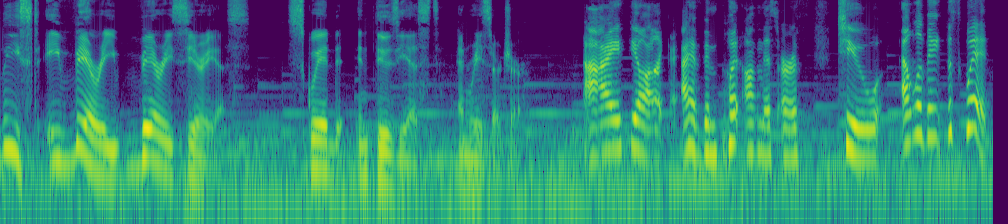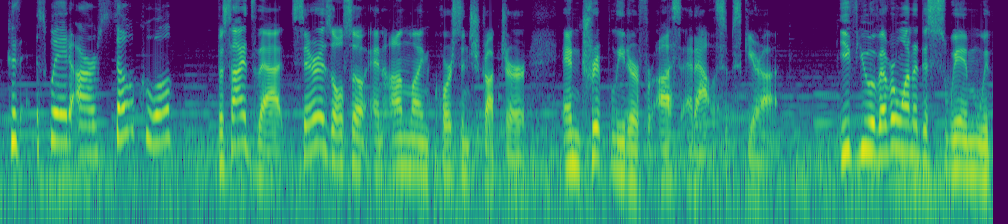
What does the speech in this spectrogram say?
least a very, very serious squid enthusiast and researcher. I feel like I have been put on this earth to elevate the squid because squid are so cool. Besides that, Sarah is also an online course instructor and trip leader for us at Atlas Obscura. If you have ever wanted to swim with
